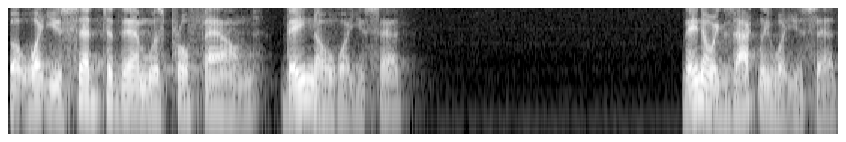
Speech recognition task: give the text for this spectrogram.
but what you said to them was profound. They know what you said. They know exactly what you said.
